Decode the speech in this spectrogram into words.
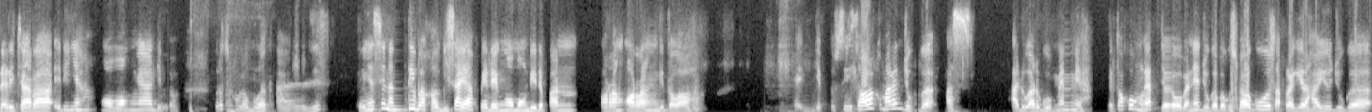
dari cara ininya, ngomongnya gitu. Terus kalau buat Aziz, kayaknya sih nanti bakal bisa ya pede ngomong di depan orang-orang gitu loh. Kayak gitu sih. Soalnya kemarin juga pas adu argumen ya, itu aku ngeliat jawabannya juga bagus-bagus. Apalagi Rahayu juga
